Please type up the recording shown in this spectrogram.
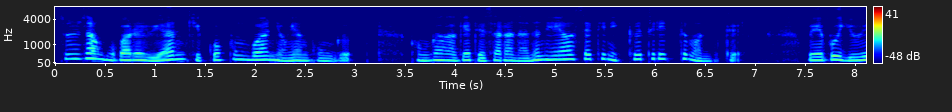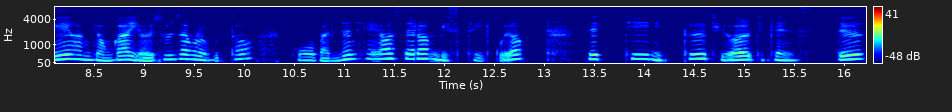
순상 모발을 위한 깊고 풍부한 영양 공급, 건강하게 되살아나는 헤어 세티니크 트리트먼트, 외부 유해 환경과 열 손상으로부터 보호받는 헤어 세럼 미스트 있고요. 세티니크 듀얼 디펜스드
